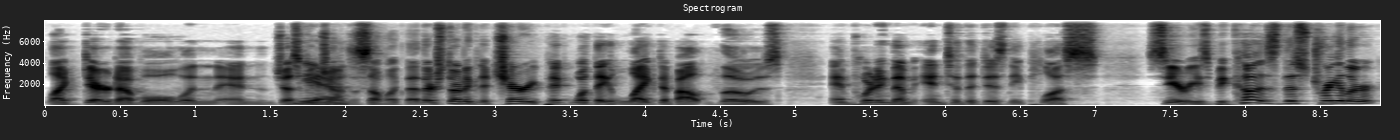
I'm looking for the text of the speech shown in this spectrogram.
like Daredevil and and Jessica Yeah. Jones and stuff like that. They're starting to cherry pick what they liked about those and putting them into the Disney Plus series because this trailer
